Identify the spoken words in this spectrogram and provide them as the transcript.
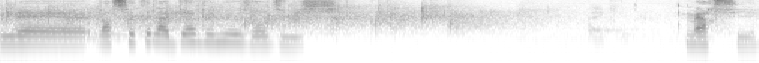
les- leur souhaiter la bienvenue aujourd'hui. Merci.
